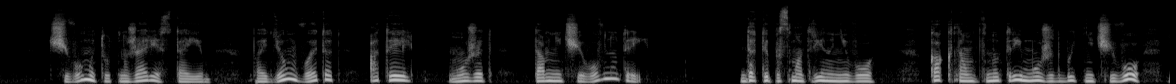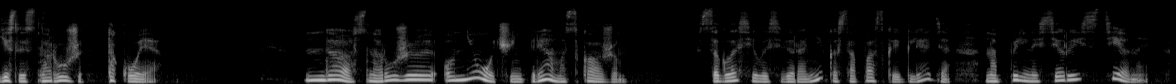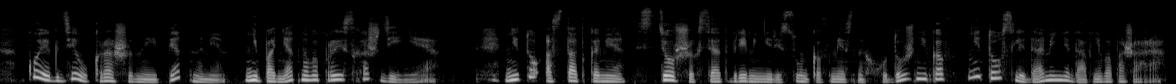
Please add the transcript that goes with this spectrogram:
Чего мы тут на жаре стоим? Пойдем в этот отель. Может, там ничего внутри? Да ты посмотри на него. Как там внутри может быть ничего, если снаружи такое? Да, снаружи он не очень, прямо скажем. Согласилась Вероника с опаской глядя на пыльно-серые стены, кое-где украшенные пятнами непонятного происхождения. Не то остатками стершихся от времени рисунков местных художников, не то следами недавнего пожара.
